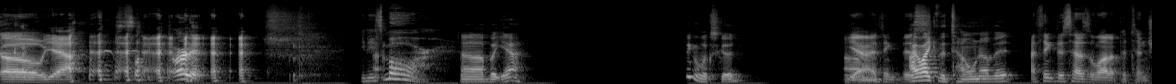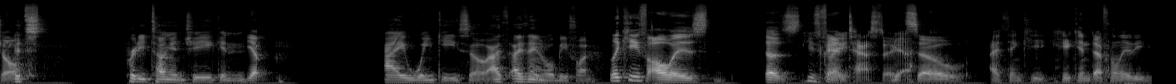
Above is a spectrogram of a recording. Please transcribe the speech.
Oh yeah. So, darn it. He needs more. Uh, but yeah, I think it looks good. Yeah, Um, I think this. I like the tone of it. I think this has a lot of potential. It's pretty tongue in cheek, and Yep. eye winky. So I I think it will be fun. Lakeith always does He's fantastic. Yeah. So I think he, he can definitely,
